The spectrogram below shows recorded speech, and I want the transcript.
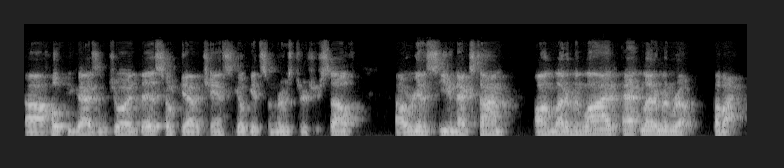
Uh, hope you guys enjoyed this. Hope you have a chance to go get some Roosters yourself. Uh, we're going to see you next time on Lettermen Live at Lettermen Row. Bye bye.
